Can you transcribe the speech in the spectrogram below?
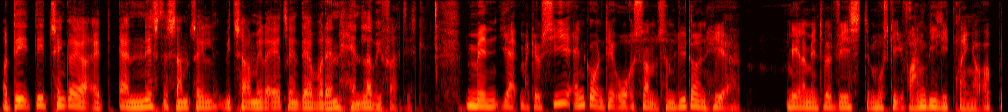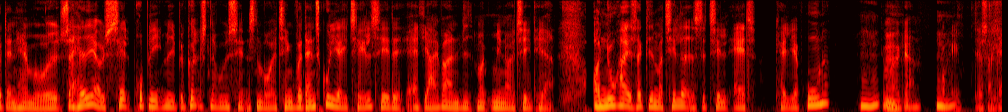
Og det, det tænker jeg, at er næste samtale, vi tager med dig, Adrian, det er, hvordan handler vi faktisk? Men ja, man kan jo sige angående det ord, som, som lytteren her mere eller mindre bevidst, måske vrangvilligt bringer op på den her måde, så havde jeg jo selv problemet i begyndelsen af udsendelsen, hvor jeg tænkte, hvordan skulle jeg i tale sætte, at jeg var en hvid minoritet her? Og nu har jeg så givet mig tilladelse til at kalde jer brune. Mm-hmm. Det må jeg gerne. Mhm. Okay, det er sådan der.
